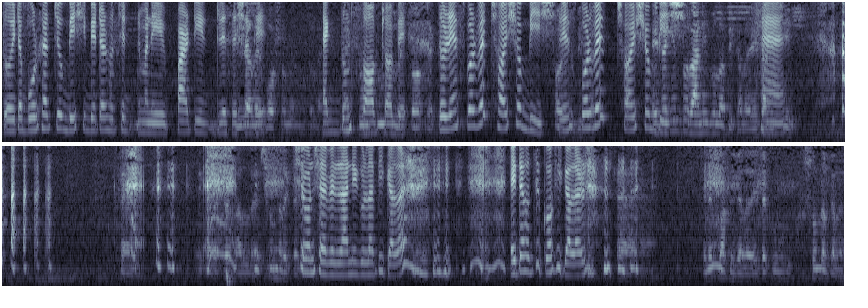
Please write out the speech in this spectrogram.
তো এটা বোরখার চেয়েও বেশি বেটার হচ্ছে মানে পার্টির ড্রেসের সাথে। একদম সফট হবে। তো রেঞ্জ পড়বে ছয়শো বিশ। রেঞ্জ পড়বে ছয়শো বিশ। রানী গোলাপি কালার হ্যাঁ। হ্যাঁ। সুমন সাহেবের রানী গোলাপি কালার। এটা হচ্ছে কফি কালার। হ্যাঁ, হ্যাঁ। এটা কফি কালার এটা খুব সুন্দর কালার।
